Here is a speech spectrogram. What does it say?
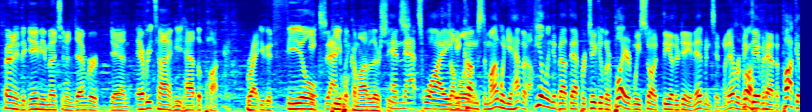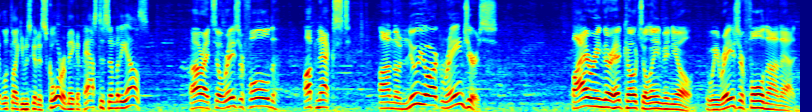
Apparently, the game you mentioned in Denver, Dan. Every time he had the puck, Right. you could feel Exactly. people come out of their seats, And that's why it comes to mind when you have a feeling about that particular player. And we saw it the other day in Edmonton. Whenever. McDavid had the puck, it looked like he was going to score or make a pass to somebody else. All right, so Razor Fold up next on the New York Rangers, firing their head coach Alain Vigneault. Do we raise or fold on that?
